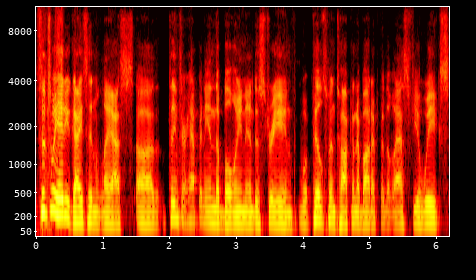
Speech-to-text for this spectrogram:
Since we had you guys in last, uh, things are happening in the bowling industry, and what Phil's been talking about it for the last few weeks.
